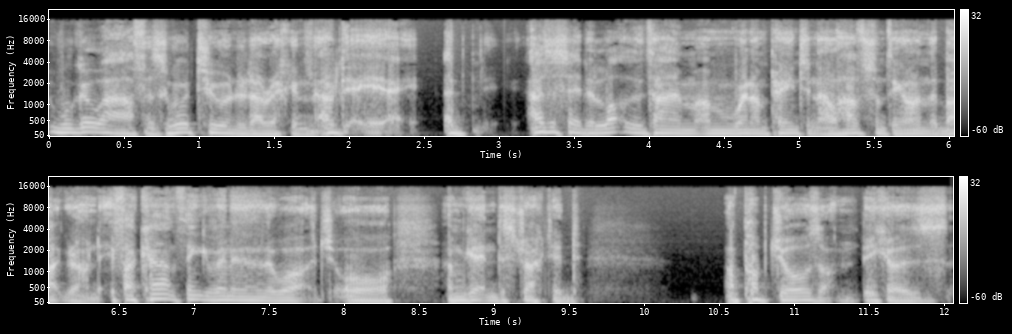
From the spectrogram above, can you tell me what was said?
we'll go half as we'll go 200, I reckon. I'd, I'd, as I said, a lot of the time I'm, when I'm painting, I'll have something on in the background. If I can't think of anything to watch or I'm getting distracted, I'll pop Jaws on because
